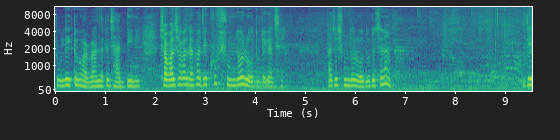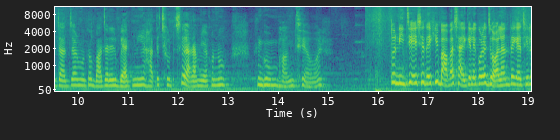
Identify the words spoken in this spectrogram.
তুলে একটু ঘর বারান্দাটা ঝাড় দিয়ে নিই। সকাল সকাল দেখো যে খুব সুন্দর রোদ উঠে গেছে। এত সুন্দর রোদ উঠেছে না? যে যার যার মতো বাজারের ব্যাগ নিয়ে হাতে ছুটছে, আর আমি এখনও ঘুম ভাঙছে আমার। তো নিচে এসে দেখি বাবা সাইকেলে করে জল আনতে গেছিল।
